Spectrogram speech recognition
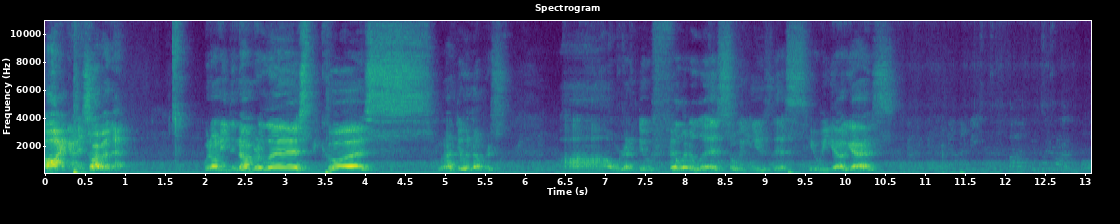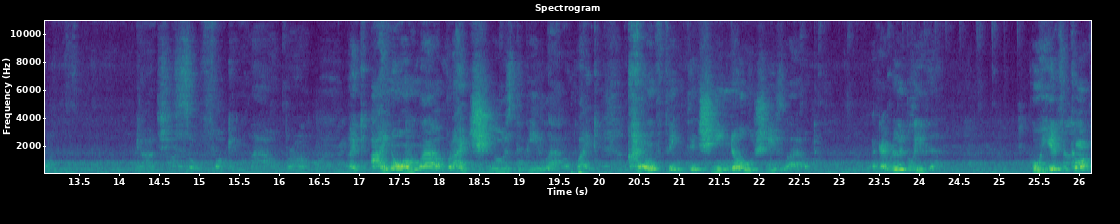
All right, guys. Sorry about that. We don't need the number list because we're not doing numbers. Uh, we're gonna do filler list, so we can use this. Here we go, guys. God, she's so fucking loud, bro. Like I know I'm loud, but I choose to be loud. Like I don't think that she knows she's loud. Like I really believe that. Who hears her? Come on,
